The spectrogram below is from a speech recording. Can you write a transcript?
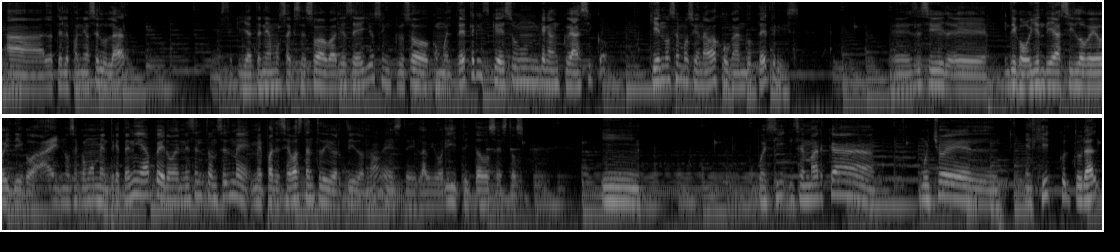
la telefonía celular, este, que ya teníamos acceso a varios de ellos, incluso como el Tetris, que es un gran clásico. ¿Quién no se emocionaba jugando Tetris? Es decir, eh, digo, hoy en día sí lo veo y digo, ay, no sé cómo me entretenía, pero en ese entonces me, parecía bastante divertido, ¿no? Este, la viborita y todos estos. Y pues sí, se marca mucho el, el hit cultural,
